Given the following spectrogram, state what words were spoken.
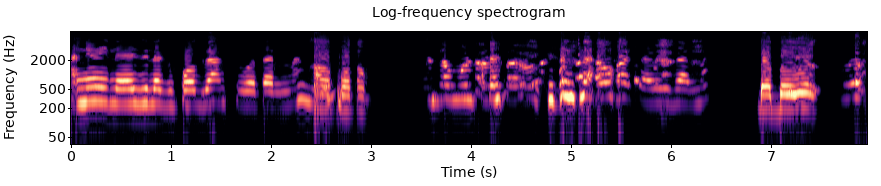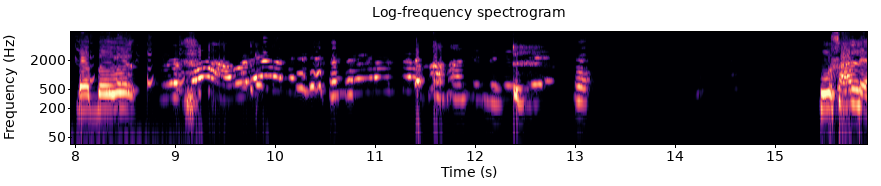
అన్ని విలేజ్లకు ప్రోగ్రామ్స్ పోతారన్నా? పోతాం. ఎంత amount అడుగుతారన్నా? డెబ్బై వేలు. డెబ్బై వేలు. ముసాలే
